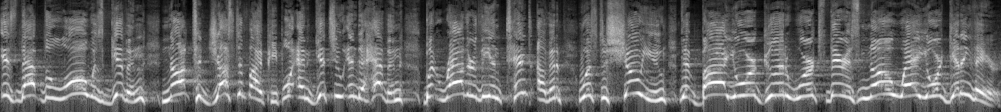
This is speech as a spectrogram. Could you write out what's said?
is that the law was given not to justify people and get you into heaven, but rather the intent of it was to show you that by your good works, there is no way you're getting there.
